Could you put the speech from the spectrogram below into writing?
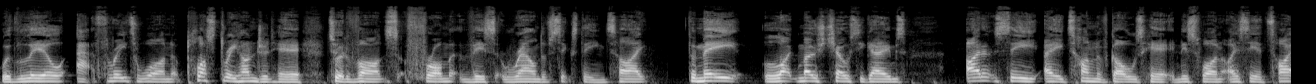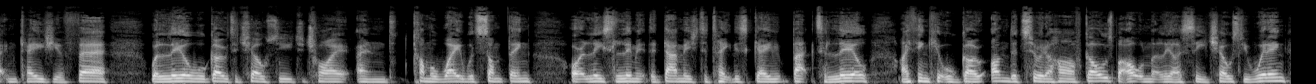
with Lille at 3 to 1, plus 300 here to advance from this round of 16 tie. For me, like most Chelsea games, I don't see a ton of goals here in this one. I see a tight and cagey affair where Lille will go to Chelsea to try and come away with something or at least limit the damage to take this game back to Lille. I think it will go under two and a half goals, but ultimately I see Chelsea winning.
